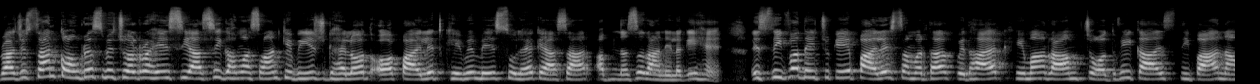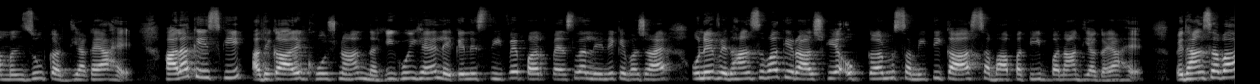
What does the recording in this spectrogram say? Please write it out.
राजस्थान कांग्रेस में चल रहे सियासी घमासान के बीच गहलोत और पायलट खेमे में सुलह के आसार अब नज़र आने लगे हैं। इस्तीफा दे चुके पायलट समर्थक विधायक हेमा राम चौधरी का इस्तीफा नामंजूर कर दिया गया है। हालाँकि इसकी आधिकारिक घोषणा नहीं हुई है, लेकिन इस्तीफे पर फैसला लेने के बजाय उन्हें विधानसभा के राजकीय उपक्रम समिति का सभापति बना दिया गया है। विधानसभा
